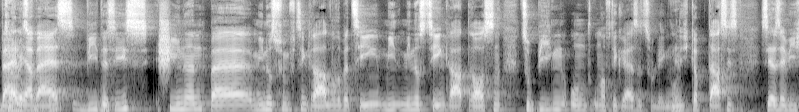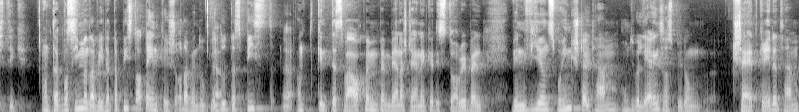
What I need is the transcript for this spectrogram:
Weil er weiß, wie das ist, Schienen bei minus 15 Grad oder bei 10, minus 10 Grad draußen zu biegen und, und auf die Gleise zu legen. Ja. Und ich glaube, das ist sehr, sehr wichtig. Und da, wo sind wir da wieder? Da bist du authentisch, oder? Wenn du, wenn ja. du das bist. Ja. Und das war auch beim, beim Werner Steinecker die Story, weil wenn wir uns wohin gestellt haben und über Lehrlingsausbildung gescheit geredet haben,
